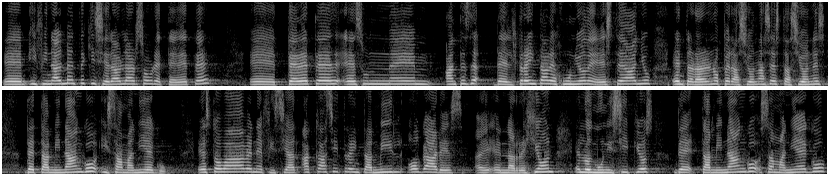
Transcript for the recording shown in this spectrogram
Em, y finalmente quisiera hablar sobre TDT. TDT eh, es un, em, antes del 30 de junio de este año entrarán en operación las estaciones de Taminango y Samaniego. Esto va a beneficiar a casi 30 mil hogares eh, en la región, en los municipios de Taminango, Samaniego,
